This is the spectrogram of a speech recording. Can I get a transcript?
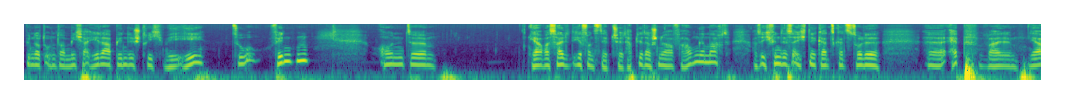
Ich bin dort unter Michaela-WE zu finden. Und ähm, ja, was haltet ihr von Snapchat? Habt ihr da schon eine Erfahrung gemacht? Also ich finde es echt eine ganz, ganz tolle äh, App, weil ja,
